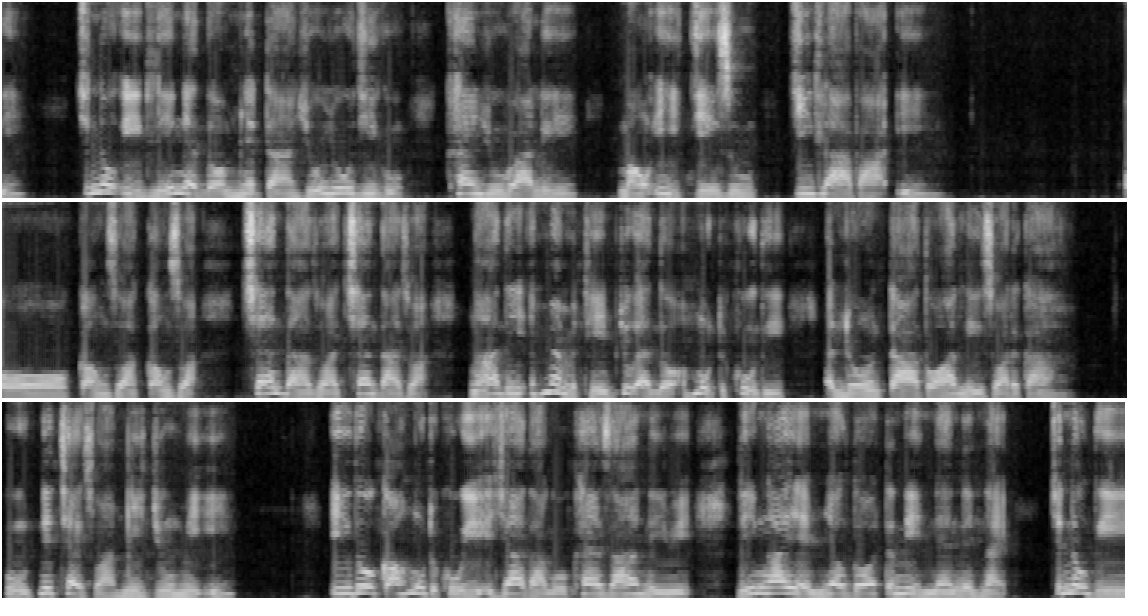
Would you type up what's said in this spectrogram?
သည်ကျွန်ုပ်ဤလေးနဲ့သောမေတ္တာရိုးရိုးကြီးကိုခံယူပါလေ မောင်ဤကျေးဇူးကြီးလှပါ၏။အော်ကောင်းစွာကောင်းစွာချမ်းသာစွာချမ်းသာစွာငါသည်အမှတ်မထင်ပြုအပ်သောအမှုတစ်ခုသည် အလွန်တာသွားလေစွာတကားဟုနှစ်ချိုက်စွာမြည်ကျူးမိ၏ဤသို့ကောင်းမှုတစ်ခု၏အရသာကိုခံစားနေ၍လေးငါးရဲ့မြောက်သောတနေ့နံနှစ်၌ကျွန်ုပ်သည်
